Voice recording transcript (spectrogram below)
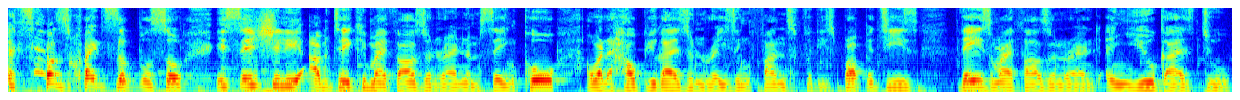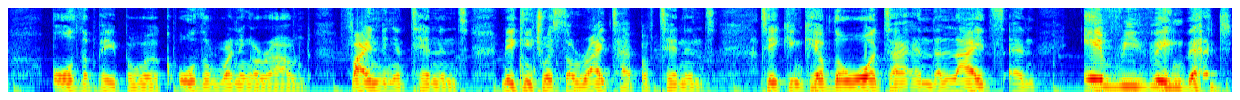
It sounds quite simple. So essentially, I'm taking my thousand rand. I'm saying, cool, I want to help you guys in raising funds for these properties. There's my thousand rand, and you guys do all the paperwork, all the running around, finding a tenant, making sure it's the right type of tenant, taking care of the water and the lights and everything that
